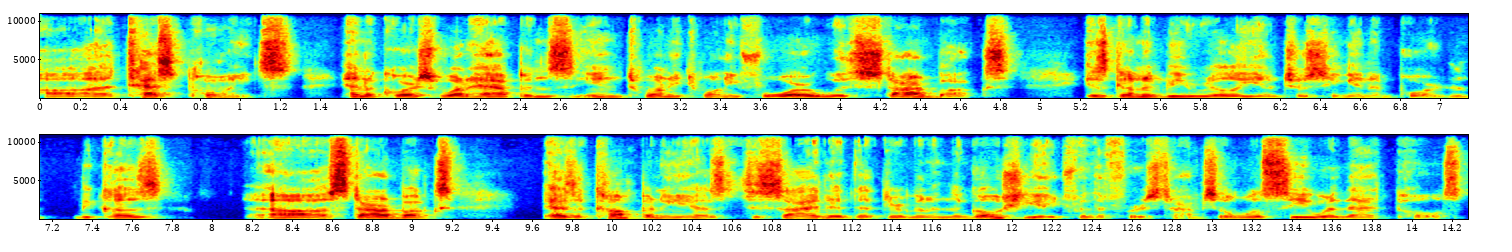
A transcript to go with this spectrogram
uh, test points. And of course, what happens in 2024 with Starbucks is going to be really interesting and important because uh, Starbucks as a company has decided that they're going to negotiate for the first time. So we'll see where that goes.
